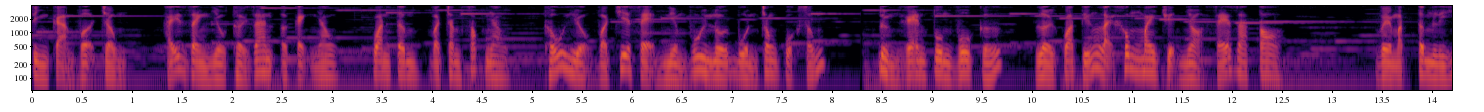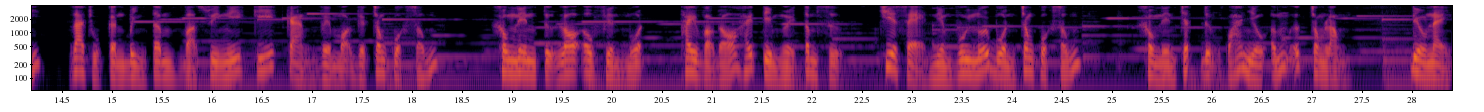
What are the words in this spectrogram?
tình cảm vợ chồng, hãy dành nhiều thời gian ở cạnh nhau, quan tâm và chăm sóc nhau, thấu hiểu và chia sẻ niềm vui nỗi buồn trong cuộc sống. Đừng ghen tuông vô cớ, lời qua tiếng lại không may chuyện nhỏ xé ra to. Về mặt tâm lý, gia chủ cần bình tâm và suy nghĩ kỹ càng về mọi việc trong cuộc sống. Không nên tự lo âu phiền muộn, thay vào đó hãy tìm người tâm sự, chia sẻ niềm vui nỗi buồn trong cuộc sống. Không nên chất đựng quá nhiều ấm ức trong lòng. Điều này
